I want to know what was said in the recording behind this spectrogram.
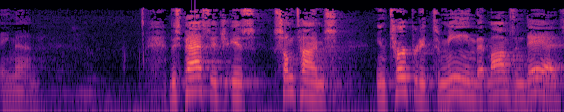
Amen. This passage is sometimes interpreted to mean that moms and dads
